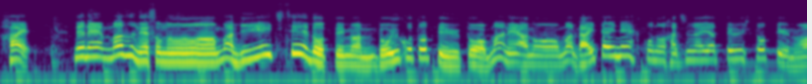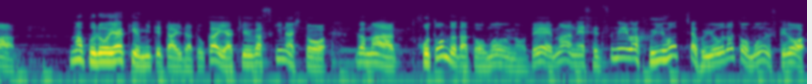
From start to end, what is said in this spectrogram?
はい。でね、まずね、その、まあ、DH 制度っていうのはどういうことっていうと、まあね、あの、まあ、大体ね、この8内やってる人っていうのは、まあ、プロ野球見てたりだとか野球が好きな人がまあほとんどだと思うのでまあね説明は不要っちゃ不要だと思うんですけど、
